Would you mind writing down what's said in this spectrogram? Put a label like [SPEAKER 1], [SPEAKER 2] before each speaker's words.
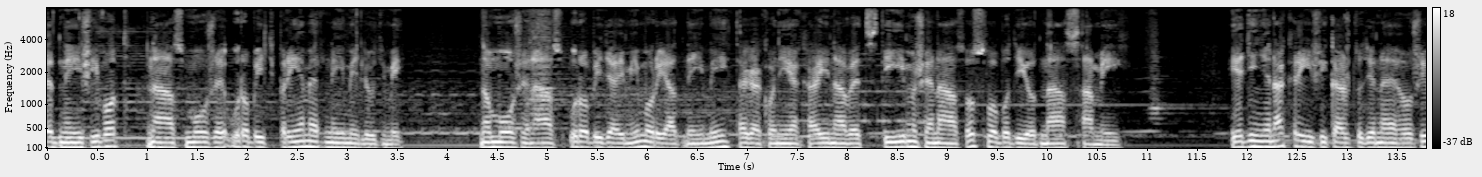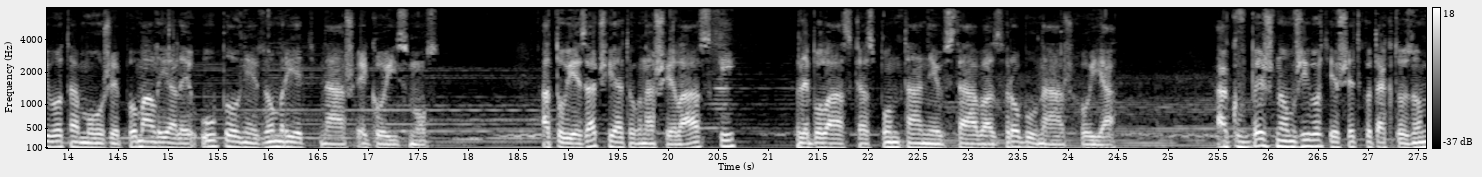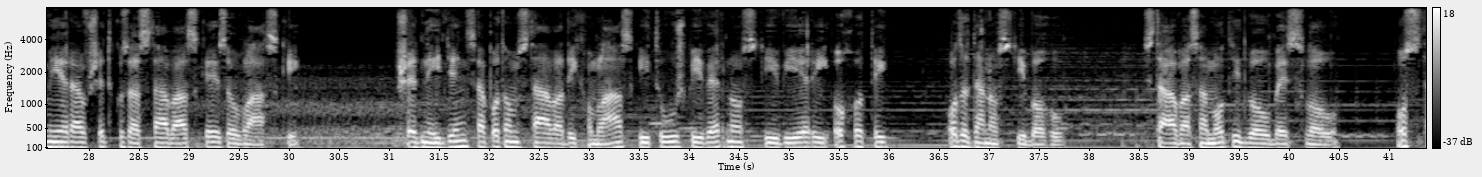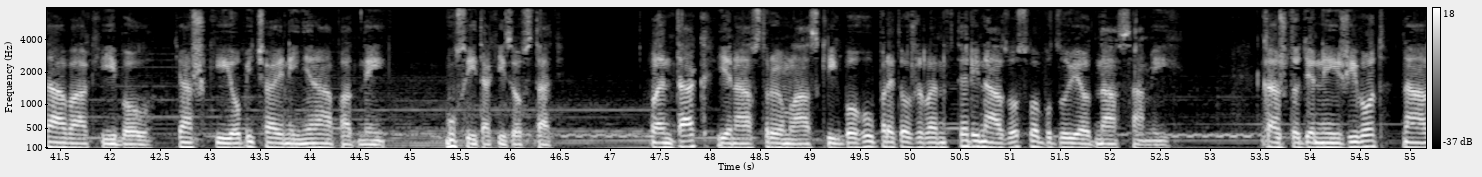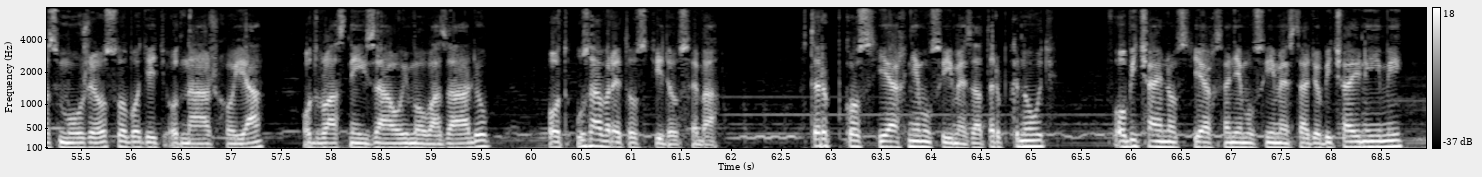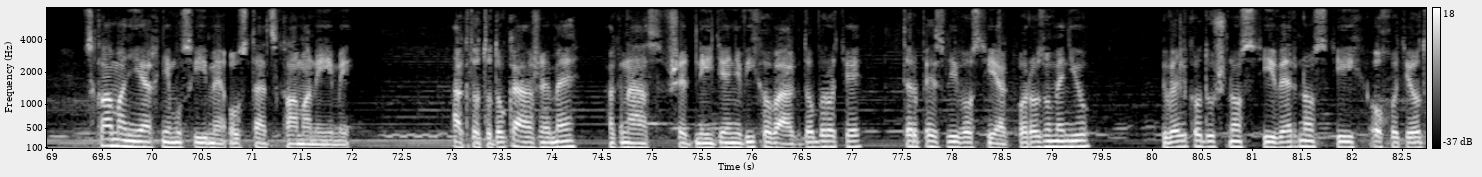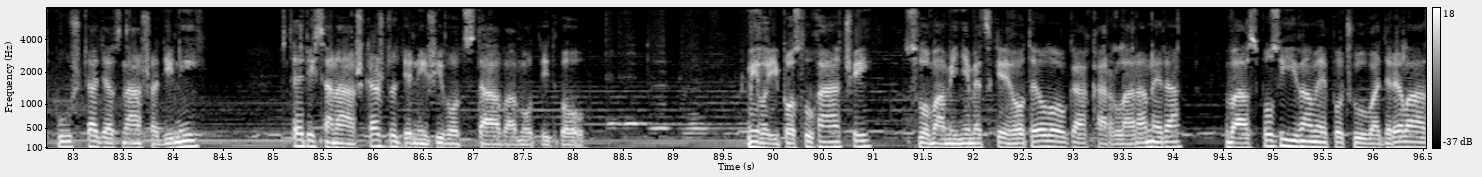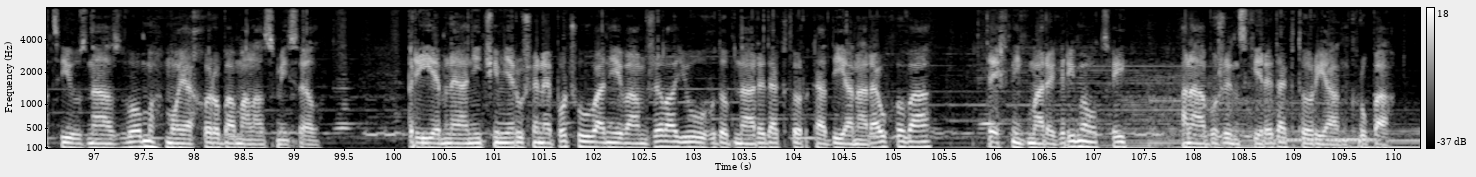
[SPEAKER 1] Všedný život nás môže urobiť priemernými ľuďmi, no môže nás urobiť aj mimoriadnými, tak ako nejaká iná vec tým, že nás oslobodí od nás samých. Jedine na kríži každodenného života môže pomaly, ale úplne zomrieť náš egoizmus. A tu je začiatok našej lásky, lebo láska spontánne vstáva z hrobu nášho ja. Ak v bežnom živote všetko takto zomiera, všetko sa stáva skézou lásky. Všedný deň sa potom stáva dýchom lásky, túžby, vernosti, viery, ochoty, oddanosti Bohu. Stáva sa modlitbou bez slov – Ostáva, aký bol, ťažký, obyčajný, nenápadný. Musí taký zostať. Len tak je nástrojom lásky k Bohu, pretože len vtedy nás oslobodzuje od nás samých. Každodenný život nás môže oslobodiť od nášho ja, od vlastných záujmov a záľub, od uzavretosti do seba. V trpkostiach nemusíme zatrpknúť, v obyčajnostiach sa nemusíme stať obyčajnými, v sklamaniach nemusíme ostať sklamanými. Ak toto dokážeme, ak nás všedný deň vychová k dobrote, trpezlivosti a k porozumeniu, k veľkodušnosti, vernosti, ochote odpúšťať a znášať iných, vtedy sa náš každodenný život stáva modlitbou. Milí poslucháči, slovami nemeckého teológa Karla Ranera vás pozývame počúvať reláciu s názvom Moja choroba mala zmysel. Príjemné a ničím nerušené počúvanie vám želajú hudobná redaktorka Diana Rauchová, technik Marek Rimovci a náboženský redaktor Jan Krupa.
